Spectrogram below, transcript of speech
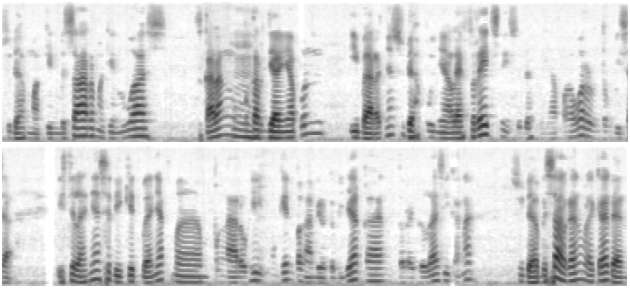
sudah makin besar, makin luas. Sekarang hmm. pekerjanya pun ibaratnya sudah punya leverage nih, sudah punya power untuk bisa istilahnya sedikit banyak mempengaruhi mungkin pengambil kebijakan atau regulasi karena sudah besar kan mereka dan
